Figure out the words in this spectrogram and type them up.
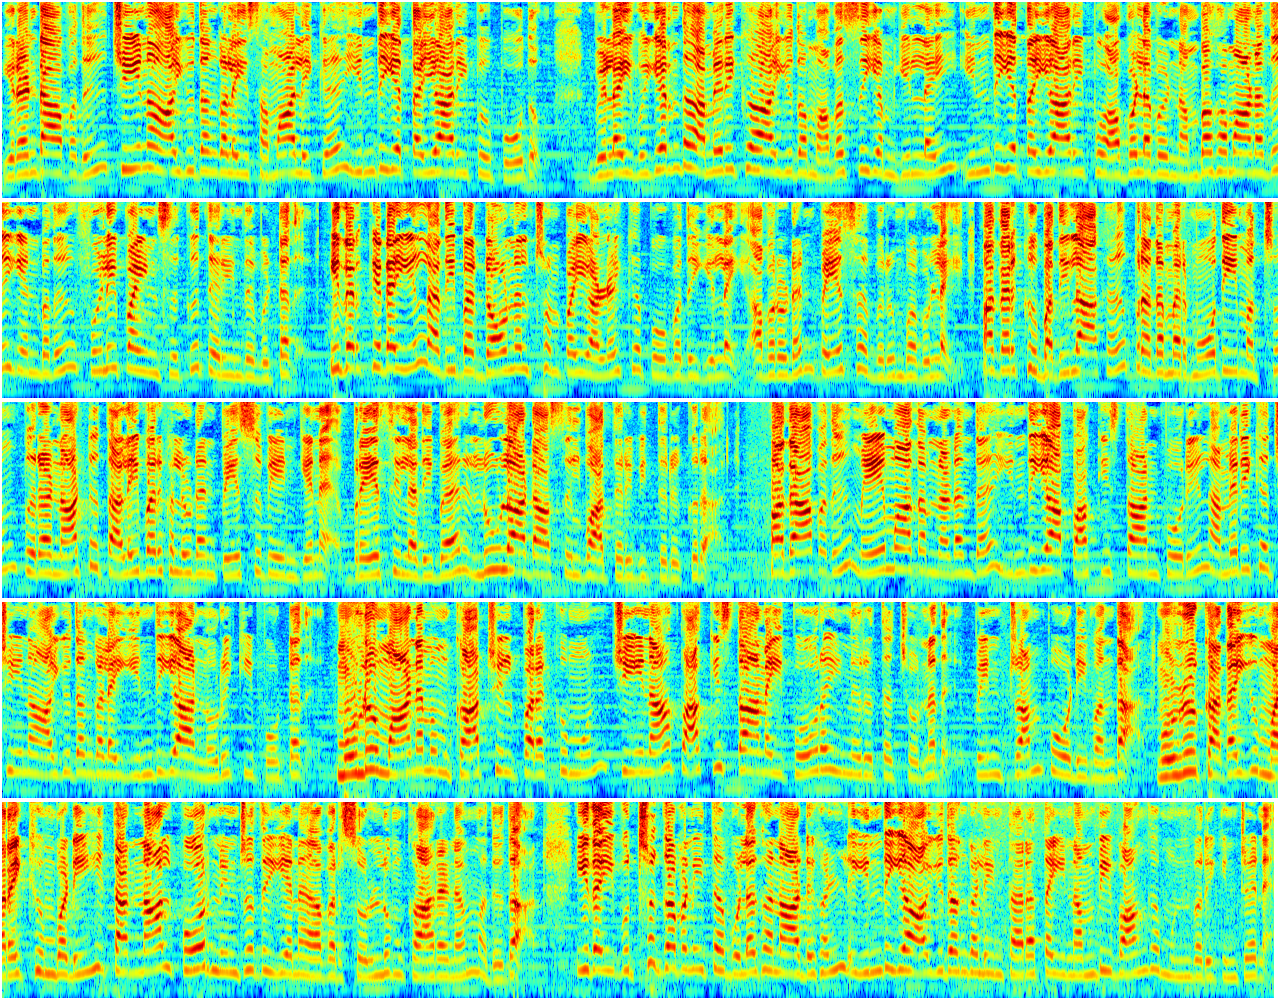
இரண்டாவது சீன ஆயுதங்களை சமாளிக்க இந்திய தயாரிப்பு போதும். விலை உயர்ந்த அமெரிக்க ஆயுதம் அவசியம் இல்லை. இந்திய தயாரிப்பு அவ்வளவு நம்பகமானது என்பது பிலிப்பைன்ஸுக்கு தெரிந்துவிட்டது. இதற்கிடையில் அதிபர் டொனால்டு டிரம்பை அழைக்கப் போவது இல்லை. அவருடன் பேச விரும்பவில்லை. அதற்கு பதிலாக பிரதமர் மோடி மற்றும் பிற நாட்டு தலைவர்களுடன் பேசுவேன் என பிரேசில் அதிபர் லூலாடா சில்வா தெரிவித்திருக்கிறார். அதாவது மே மாதம் நடந்த இந்தியா பாகிஸ்தான் போரில் அமெரிக்க சீன ஆயுதங்களை இந்தியா நொறுக்கி போட்டது. முழு மானமும் காற்றில் பறக்கும் முன் சீனா பாகிஸ்தானை போரை நிறுத்தச் சொன்னது. பின் ட்ரம்ப் ஓடி வந்தார். முழு கதையும் மறைக்கும்படி தன்னால் போர் நின்றது என அவர் சொல்லும் காரணம் அதுதான். இதை உற்று கவனித்த உலக நாடுகள் இந்திய ஆயுதங்களின் தரத்தை நம்பி வாங்க முன்வருகின்றன.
